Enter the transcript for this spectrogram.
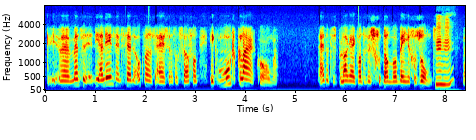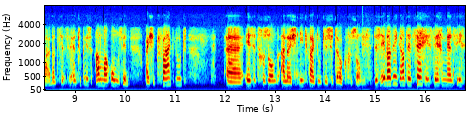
uh, mensen die alleen zijn stellen ook wel eens eisen aan zichzelf van... ik moet klaarkomen. Hè, dat is belangrijk, want het is, dan ben je gezond. Mm -hmm. Nou, dat is, natuurlijk is allemaal onzin. Als je het vaak doet, is het gezond. En als je het niet vaak doet, is het ook gezond. Dus wat ik altijd zeg is tegen mensen is...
